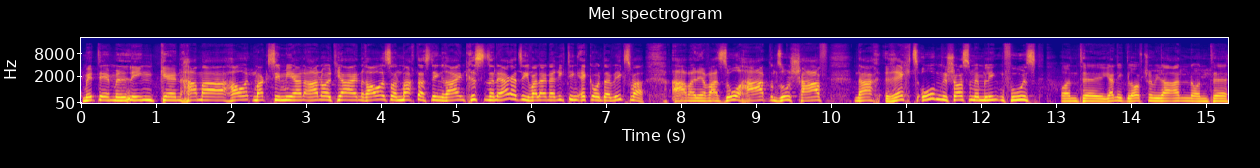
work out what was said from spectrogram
Mit dem linken Hammer haut Maximilian Arnold hier einen raus und macht das Ding rein. Christensen ärgert sich, weil er in der richtigen Ecke unterwegs war. Aber der war so hart und so scharf nach rechts oben geschossen mit dem linken Fuß. Und äh, Yannick läuft schon wieder an und äh,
